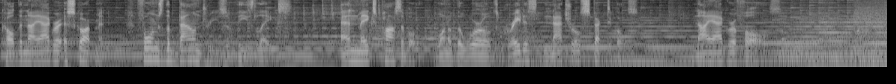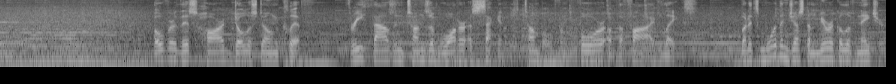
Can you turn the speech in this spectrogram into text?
called the Niagara Escarpment, forms the boundaries of these lakes and makes possible one of the world's greatest natural spectacles, Niagara Falls. Over this hard dolostone cliff, 3,000 tons of water a second tumble from four of the five lakes. But it's more than just a miracle of nature.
